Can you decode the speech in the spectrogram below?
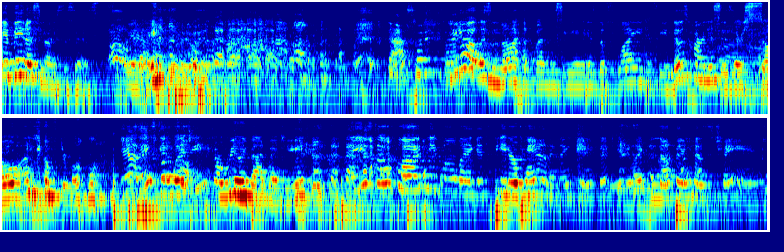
It made us narcissists. Oh, really. That's what it's. You know what was not a fun scene is the flying scene. Those harnesses are so uncomfortable. Yeah, they Get still a wedgie? A really bad wedgie. They still fly people like it's Peter Pan in 1950. Like nothing has changed.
